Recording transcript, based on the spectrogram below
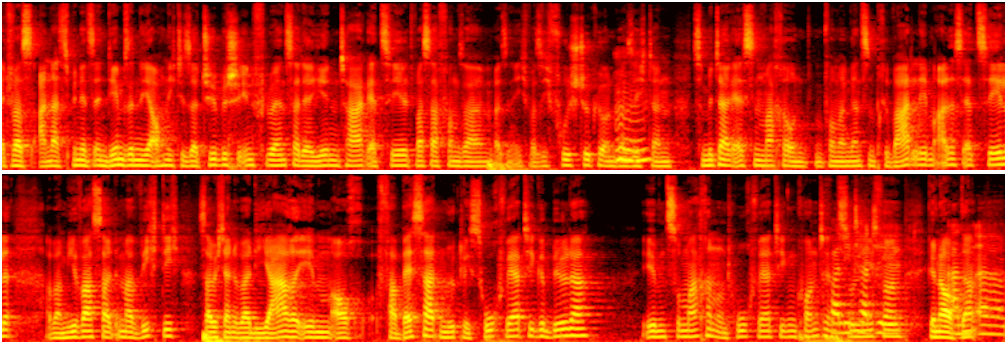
etwas anders. Ich bin jetzt in dem Sinne ja auch nicht dieser typische Influencer, der jeden Tag erzählt, was er von seinem, weiß nicht, was ich frühstücke und mhm. was ich dann zum Mittagessen mache und von meinem ganzen Privatleben alles erzähle. Aber mir war es halt immer wichtig, das habe ich dann über die Jahre eben auch verbessert, möglichst hochwertige Bilder eben zu machen und hochwertigen Content zu liefern. Genau, an, da, äh,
